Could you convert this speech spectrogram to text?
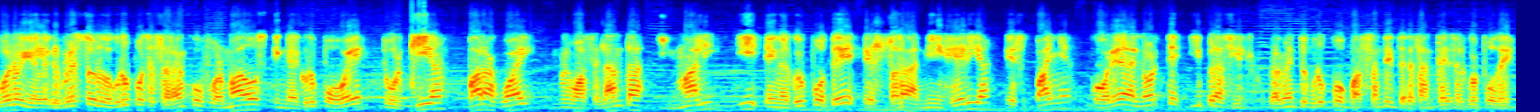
Bueno, y el resto de los grupos estarán conformados en el grupo B, Turquía, Paraguay, Nueva Zelanda y Mali. Y en el grupo D estará Nigeria, España, Corea del Norte y Brasil. Realmente un grupo bastante interesante es el grupo D.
